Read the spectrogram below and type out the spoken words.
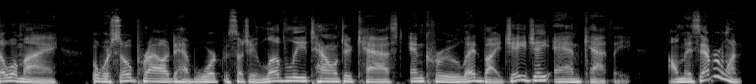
So am I. But we're so proud to have worked with such a lovely, talented cast and crew led by JJ and Kathy. I'll miss everyone,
